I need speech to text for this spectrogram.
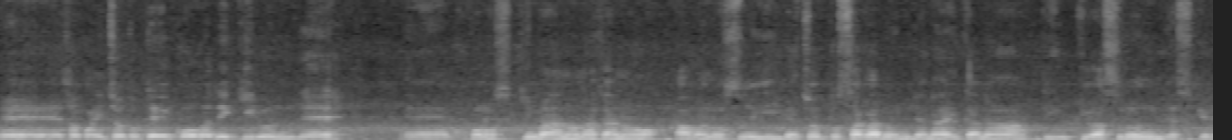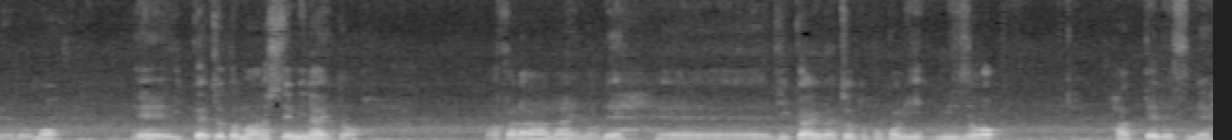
えそこにちょっと抵抗ができるんで、えここの隙間の中の泡の水位がちょっと下がるんじゃないかなっていう気はするんですけれども。えー、一回ちょっと回してみないとわからないので、えー、次回はちょっとここに水を張ってですね、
